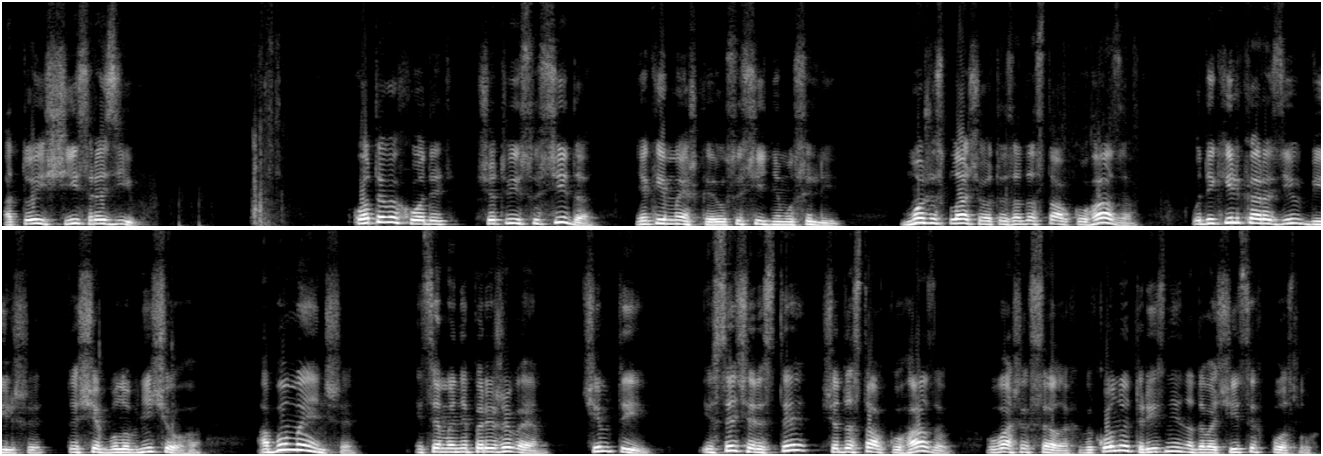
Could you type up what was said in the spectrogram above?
а то й 6 разів. От і виходить, що твій сусіда, який мешкає у сусідньому селі, може сплачувати за доставку газу у декілька разів більше, то ще було б нічого, або менше, і це ми не переживемо, чим ти. І все через те, що доставку газу у ваших селах виконують різні надавачі цих послуг.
